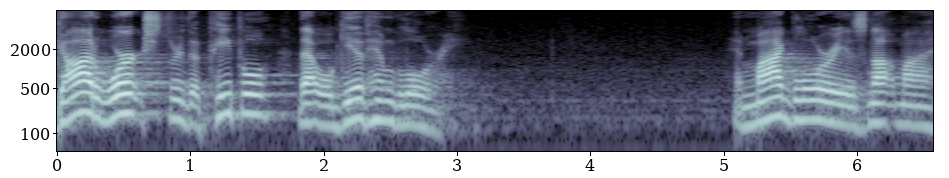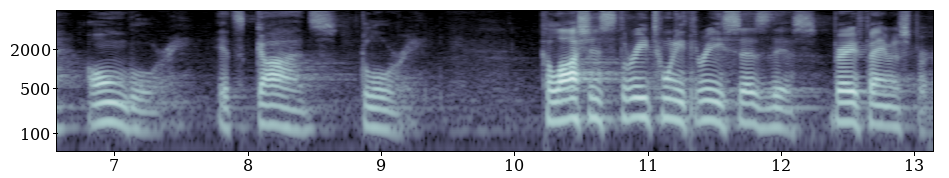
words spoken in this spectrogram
God works through the people that will give Him glory. And my glory is not my own glory, it's God's glory. Colossians 3:23 says this, very famous verse.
